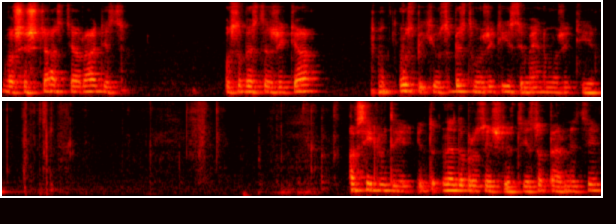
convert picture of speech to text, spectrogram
ваше щастя, радість, особисте життя, успіхи в особистому житті і сімейному житті. А всі люди недоброзичливці, суперниці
